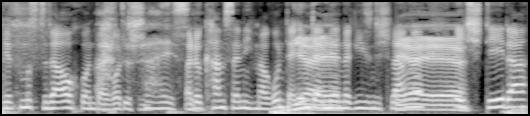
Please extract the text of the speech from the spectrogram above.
jetzt musst du da auch runterrutschen. Scheiße. Weil du kamst ja nicht mal runter. Ja, Hinter ja. mir eine riesen Schlange. Ja. Ich stehe da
